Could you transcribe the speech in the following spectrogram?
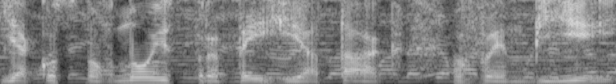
як основної стратегії атак в NBA.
